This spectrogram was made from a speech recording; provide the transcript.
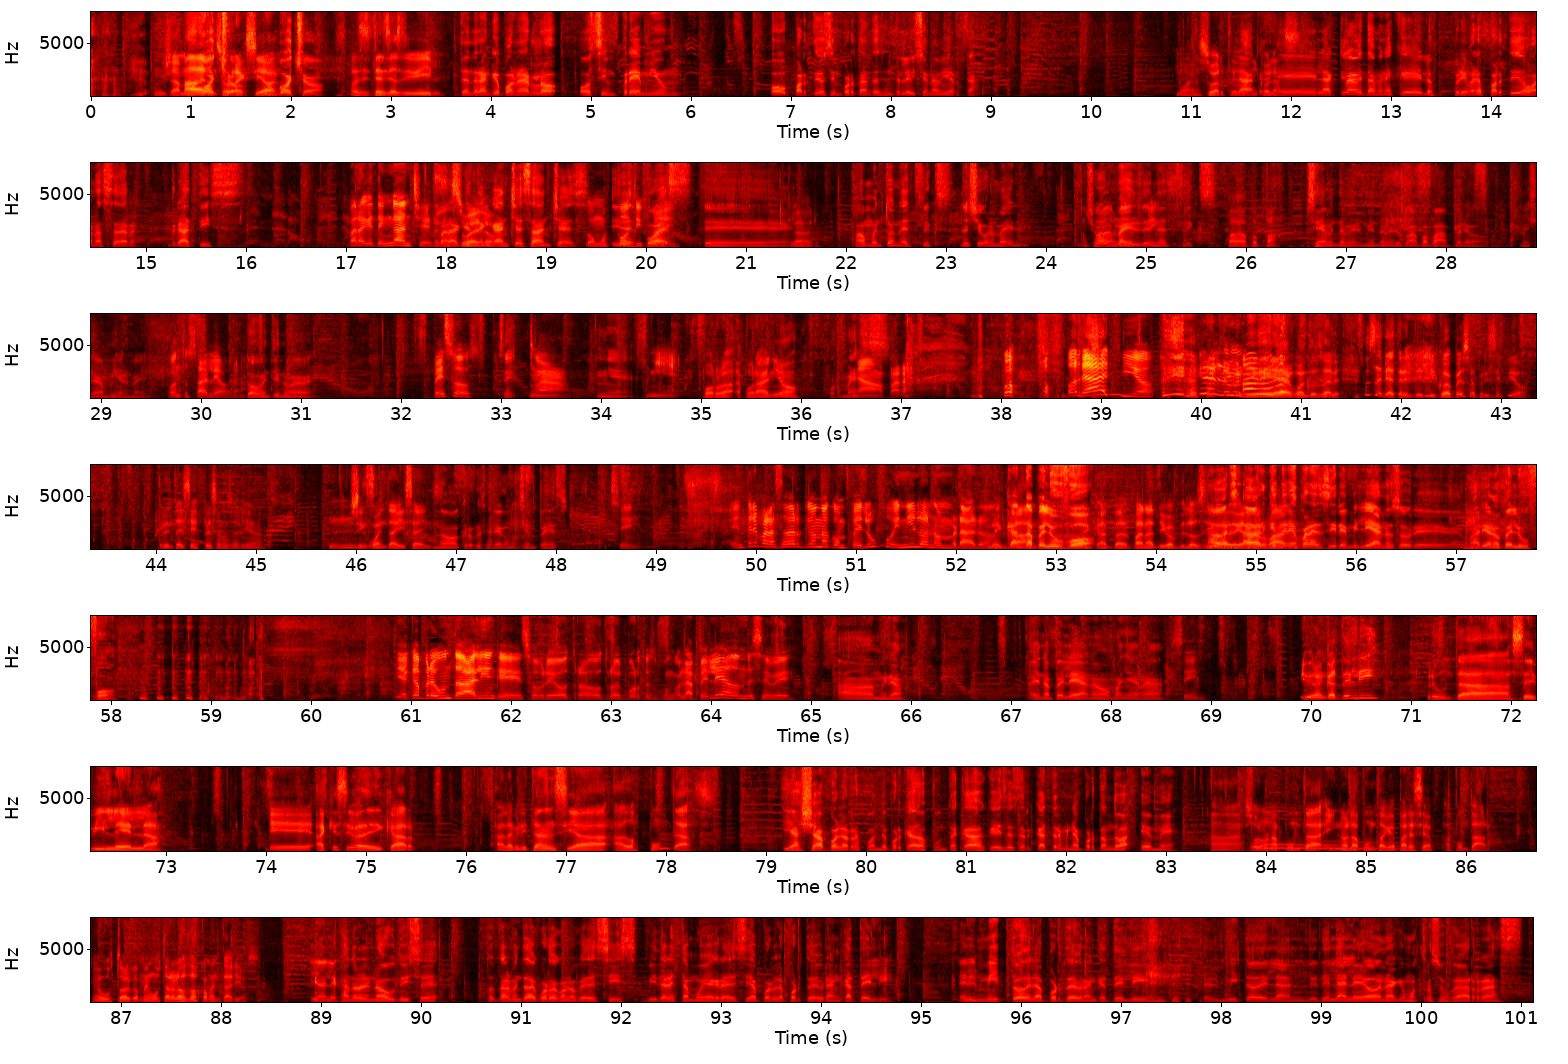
Un llamado de bocho, insurrección. un bocho. Resistencia civil. Tendrán que ponerlo o sin premium o partidos importantes en televisión abierta. Bueno, suerte, La, Nicolás. eh, la clave también es que los primeros partidos van a ser gratis. Para que te enganches. El Para que te enganche Sánchez. Como y Spotify. después eh, claro. aumentó Netflix. ¿Le llegó el mail? Llegó el mail de Netflix. Paga papá. Sí, a mí también, el mío también lo paga papá, pero me llega a mí el mail. ¿Cuánto sale ahora? 2.29. ¿Pesos? Sí. Ah, Ñe, ñe. ¿Por, ¿Por año? por mes. No, para. por, por año. Era lo No más. tengo ni idea cuánto sale. ¿No salía 30 y pico de pesos al principio? ¿36 pesos no salía? Mm, ¿56? No, creo que sería como 100 pesos. Sí. Entré para saber qué onda con Pelufo y ni lo nombraron. Me encanta Pelufo. Me encanta el fanático. Lo sigo A ver, de a ver qué tenés para decir, Emiliano, sobre Mariano Pelufo. Y acá pregunta a alguien que sobre otro, otro deporte, supongo. ¿La pelea dónde se ve? Ah, mira. Hay una pelea, ¿no? Mañana. Sí. Y Brancatelli pregunta a Sevilela. Eh, ¿A qué se va a dedicar? ¿A la militancia a dos puntas? Y a Yapo le responde, ¿por qué a dos puntas? Cada vez que dice cerca termina aportando a M. Ah, solo una punta y no la punta que parece ap- apuntar. Me, gustó el- me gustaron los dos comentarios. Y Alejandro Lenou dice, totalmente de acuerdo con lo que decís, Vidal está muy agradecida por el aporte de Brancatelli. El mito del aporte de Brancatelli, el mito de la, de la leona que mostró sus garras.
